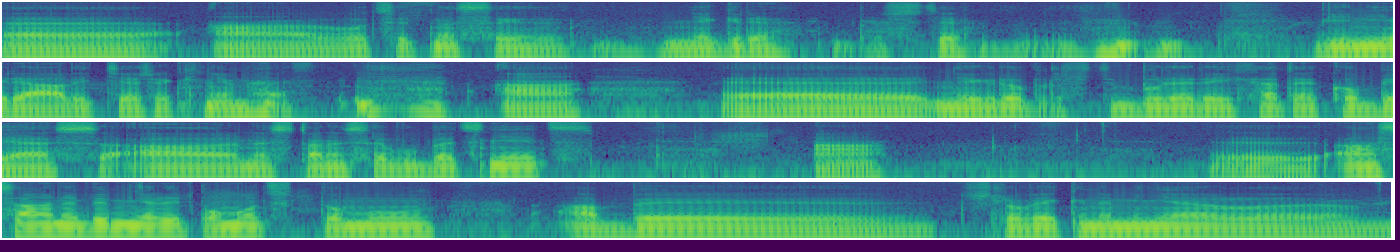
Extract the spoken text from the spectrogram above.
e, a ocitne se někde prostě v jiný realitě, řekněme. A e, někdo prostě bude dechat jako běs a nestane se vůbec nic. A asány by měly pomoct tomu, aby člověk neměl eh,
